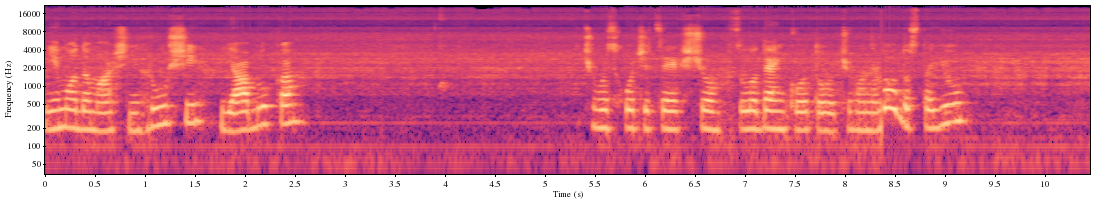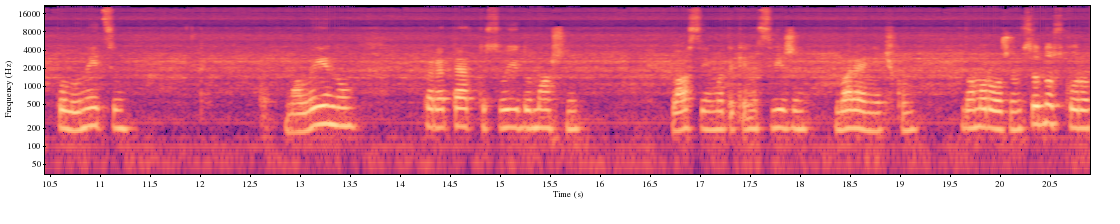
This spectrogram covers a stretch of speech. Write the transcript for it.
Їмо домашні груші, яблука. Чогось хочеться, якщо солоденького того, чого немає, то достаю полуницю, малину, перетерту свою домашню, ласуємо таким свіжим вареничком, замороженим. Все одно скоро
